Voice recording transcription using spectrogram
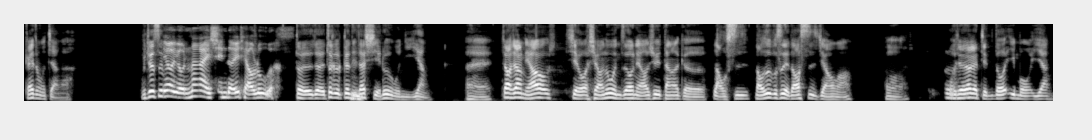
该怎么讲啊？我就是要有耐心的一条路啊！对对对，这个跟你在写论文一样，哎，就好像你要写完写完论文之后，你要去当那个老师，老师不是也都要试教吗？哦，我觉得那个简直都一模一样。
